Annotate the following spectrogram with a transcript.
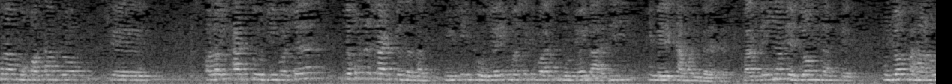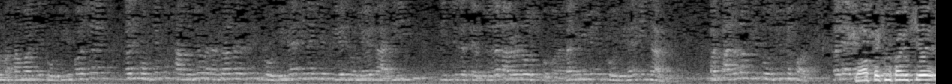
کنم مخاطب رو که حالا هر توجیه باشه یه خورده شک بندازم. اینکه این توجیه این باشه که باید تو دنیای بعدی این به یک کمالی برسه. و به اینم ارجاع میدم که اونجا به هر حال مثلا باید یه توجیه باشه. ولی ممکن تو همونجا به نظر برسه این توجیه اینه که توی دنیای بعدی این چیز صفر شده قرار رشد بکنه. ولی می‌بینید توجیه این نبود. پس الان هم یه توجیه می‌خواد. ولی شما فکر می‌کنید که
